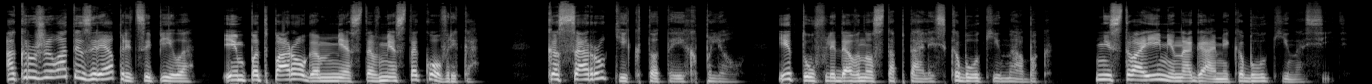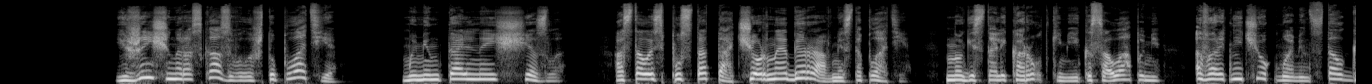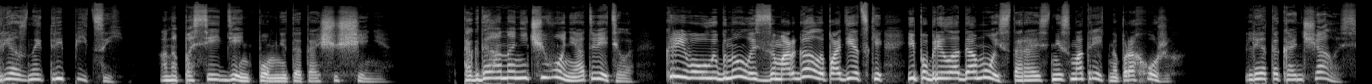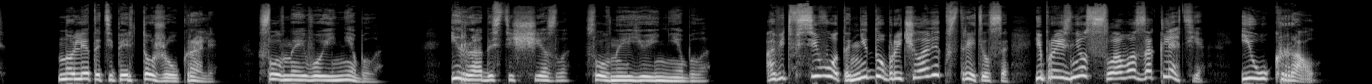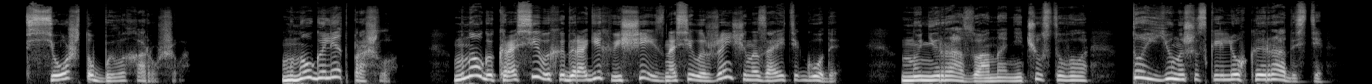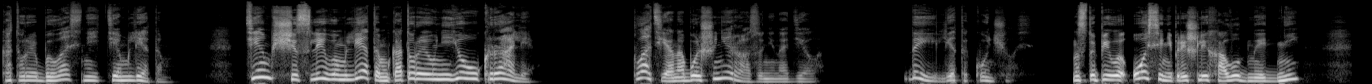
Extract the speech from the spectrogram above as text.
А кружева ты зря прицепила, им под порогом место вместо коврика. Косоруки кто-то их плел, и туфли давно стоптались, каблуки на бок. Не с твоими ногами каблуки носить. И женщина рассказывала, что платье моментально исчезло. Осталась пустота, черная дыра вместо платья. Ноги стали короткими и косолапыми, а воротничок мамин стал грязной тряпицей. Она по сей день помнит это ощущение. Тогда она ничего не ответила, криво улыбнулась, заморгала по-детски и побрела домой, стараясь не смотреть на прохожих. Лето кончалось, но лето теперь тоже украли, словно его и не было. И радость исчезла, словно ее и не было. А ведь всего-то недобрый человек встретился и произнес слова заклятия и украл все, что было хорошего. Много лет прошло. Много красивых и дорогих вещей износила женщина за эти годы. Но ни разу она не чувствовала той юношеской легкой радости, которая была с ней тем летом. Тем счастливым летом, которое у нее украли. Платье она больше ни разу не надела. Да и лето кончилось. Наступила осень, и пришли холодные дни.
